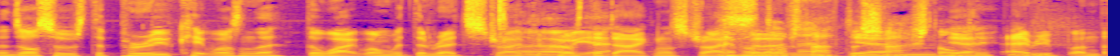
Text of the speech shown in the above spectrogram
There's also was the Peru kit, wasn't there? The white one with the red stripe Oh, across yeah. the diagonal stripe. Everyone loves that, the sash, don't yeah, they? every, and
